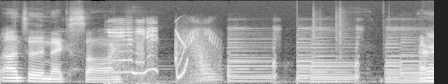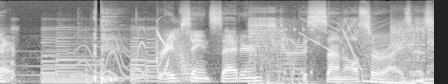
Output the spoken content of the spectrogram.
On to the next song. Alright. Brave Saint Saturn, the sun also rises.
